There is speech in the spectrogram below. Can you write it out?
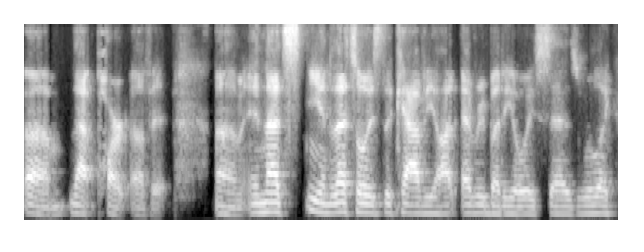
um that part of it. Um and that's you know that's always the caveat everybody always says. We're like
